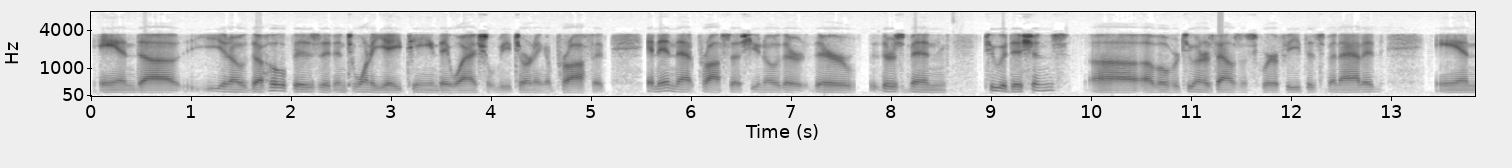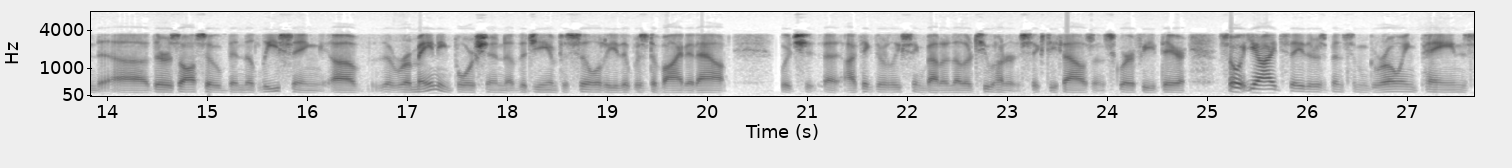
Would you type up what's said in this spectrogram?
and uh, you know the hope is that in 2018 they will actually be turning a profit. And in that process, you know there there there's been two additions uh, of over 200,000 square feet that's been added and uh, there's also been the leasing of the remaining portion of the GM facility that was divided out, which uh, I think they're leasing about another 260,000 square feet there. So, yeah, I'd say there's been some growing pains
